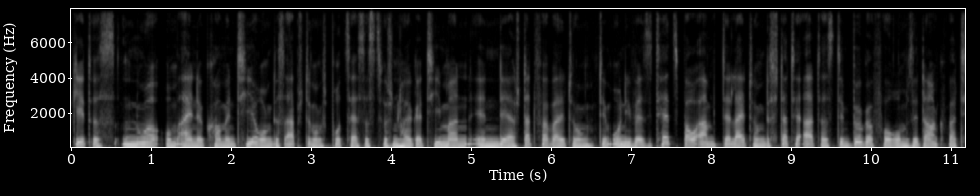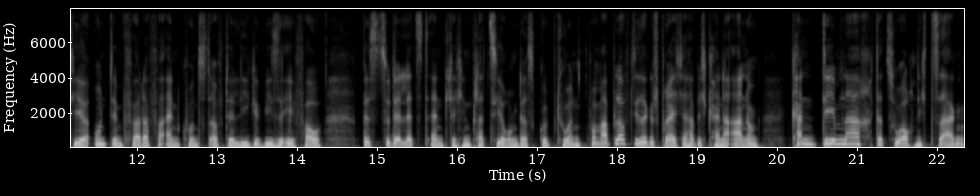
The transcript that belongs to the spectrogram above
geht es nur um eine Kommentierung des Abstimmungsprozesses zwischen Holger Thiemann in der Stadtverwaltung, dem Universitätsbauamt, der Leitung des Stadttheaters, dem Bürgerforum Sedan-Quartier und dem Förderverein Kunst auf der Liegewiese e.V. bis zu der letztendlichen Platzierung der Skulpturen. Vom Ablauf dieser Gespräche habe ich keine Ahnung, kann demnach dazu auch nichts sagen.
